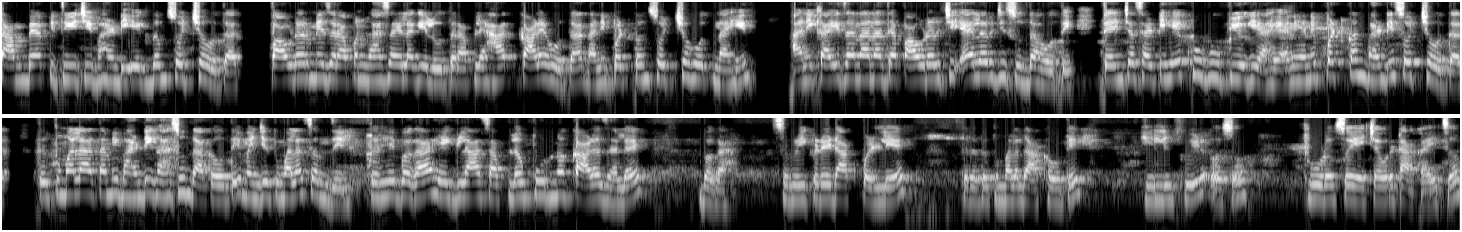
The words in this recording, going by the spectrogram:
तांब्या पितळीची भांडी एकदम स्वच्छ होतात. पावडरने जर आपण घासायला गेलो तर आपले हात काळे होतात आणि पटकन स्वच्छ होत नाहीत. आणि काही जणांना त्या पावडरची ॲलर्जी सुद्धा होते. त्यांच्यासाठी हे खूप उपयोगी आहे आणि याने पटकन भांडी स्वच्छ होतात. तर तुम्हाला आता मी भांडी घासून दाखवते म्हणजे तुम्हाला समजेल. तर हे बघा हे ग्लास आपलं पूर्ण काळं झालंय. बघा सगळीकडे डाग पडले आहेत तर आता तुम्हाला दाखवते. हे लिक्विड असं थोडंसं याच्यावर टाकायचं.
